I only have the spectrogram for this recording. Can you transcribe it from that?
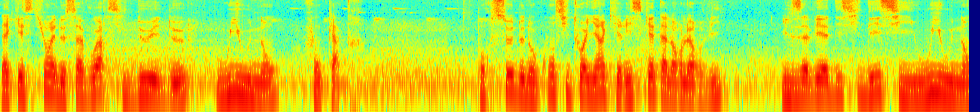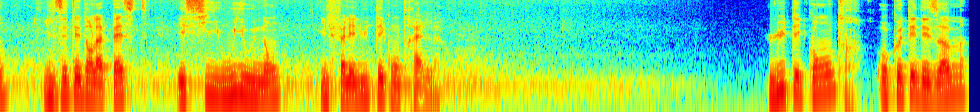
La question est de savoir si deux et deux, oui ou non, font quatre. Pour ceux de nos concitoyens qui risquaient alors leur vie, ils avaient à décider si oui ou non ils étaient dans la peste et si oui ou non il fallait lutter contre elle. Lutter contre, aux côtés des hommes,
